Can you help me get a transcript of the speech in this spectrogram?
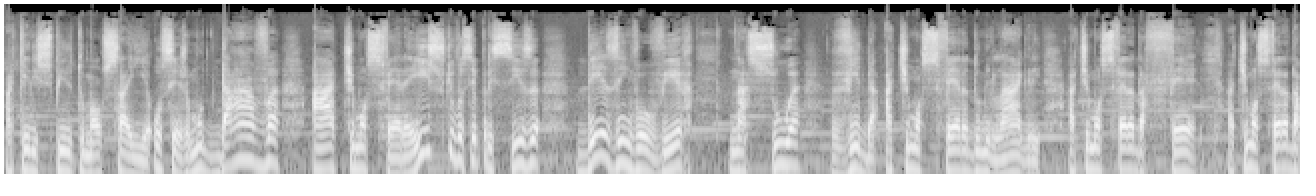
aquele espírito mal saía, ou seja, mudava a atmosfera. É isso que você precisa desenvolver na sua vida, a atmosfera do milagre, a atmosfera da fé, a atmosfera da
